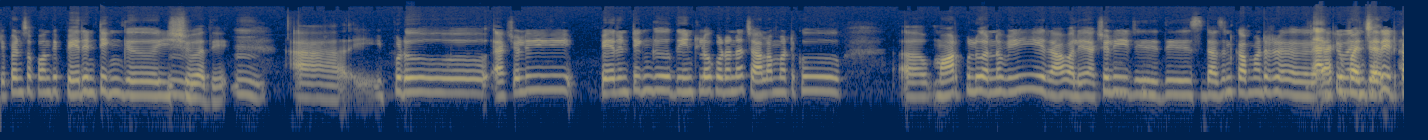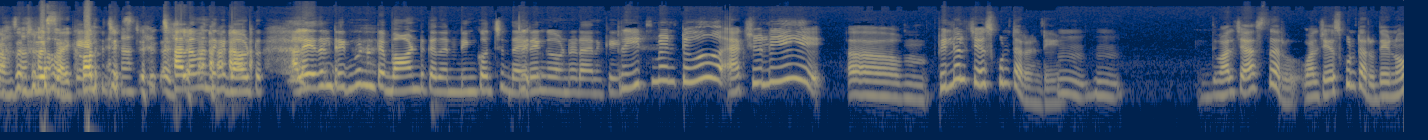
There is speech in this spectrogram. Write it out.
depends upon the parenting issue అది. ఆ, ఇప్పుడు యాక్చువల్లీ పేరెంటింగ్ దీంట్లో కూడా చాలా మటుకు మార్పులు అన్నవి రావాలి. Actually. This doesn't come under. Acupuncture it comes under. Psychologist చాలా మందికి డౌట్ అలా ఏదైనా ట్రీట్మెంట్ ఉంటే బాగుంటుంది కదండి. ఇంకొంచెం ధైర్యంగా ఉండడానికి. ట్రీట్మెంట్ యాక్చువల్లీ పిల్లలు చేసుకుంటారండి. మ్మ్, మ్మ్, వాళ్ళు చేస్తారు. వాళ్ళు చేసుకుంటారు. దేనో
